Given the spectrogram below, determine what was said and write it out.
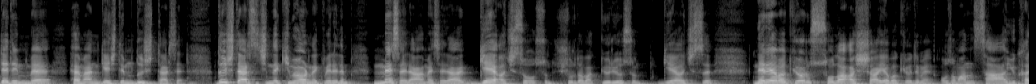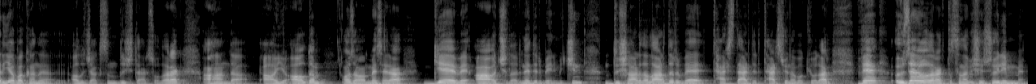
Dedim ve hemen geçtim dış terse. Dış ters içinde kime örnek verelim? Mesela mesela G açısı olsun. Şurada bak görüyorsun G açısı. Nereye bakıyor? Sola aşağıya bakıyor değil mi? O zaman sağa yukarıya bakanı alacaksın dış ters olarak. Aha da A'yı aldım. O zaman mesela G ve A açıları nedir benim için? Dışarıdalardır ve terslerdir. Ters yöne bakıyorlar. Ve özel olarak da sana bir şey söyleyeyim mi?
